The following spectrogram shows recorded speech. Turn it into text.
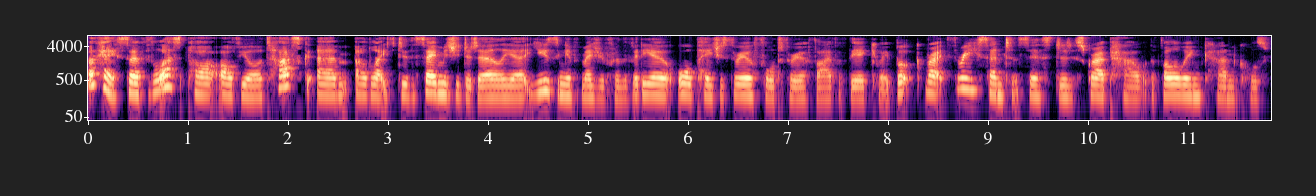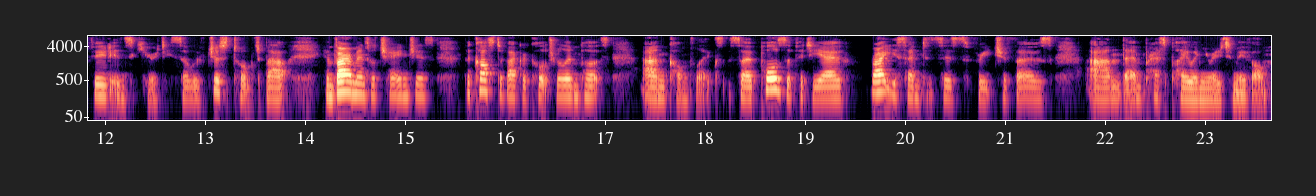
Okay, so for the last part of your task, um, I would like to do the same as you did earlier, using information from the video or pages 304 to 305 of the AQA book. Write three sentences to describe how the following can cause food insecurity. So we've just talked about environmental changes, the cost of agricultural inputs and conflicts. So pause the video, write your sentences for each of those and then press play when you're ready to move on.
